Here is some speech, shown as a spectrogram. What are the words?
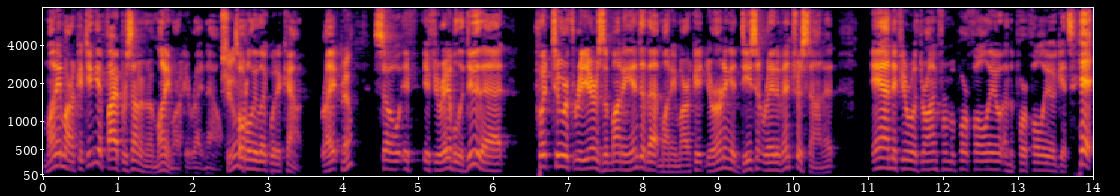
Money market, you can get 5% in a money market right now. Sure. Totally liquid account, right? Yeah. So if, if you're able to do that, put two or three years of money into that money market, you're earning a decent rate of interest on it. And if you're withdrawing from a portfolio and the portfolio gets hit,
